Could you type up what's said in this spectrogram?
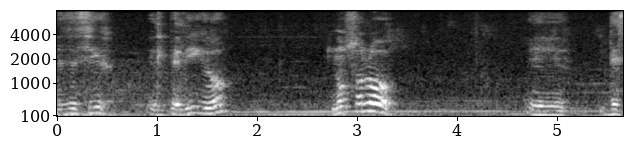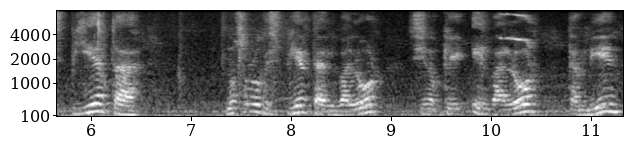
Es decir, el peligro no solo eh, despierta, no solo despierta el valor, sino que el valor también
